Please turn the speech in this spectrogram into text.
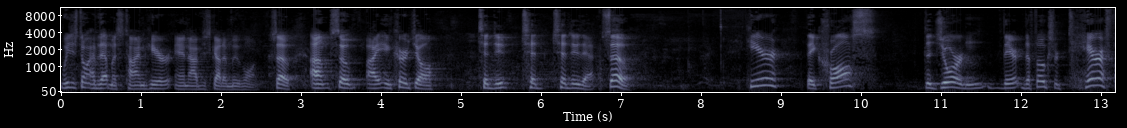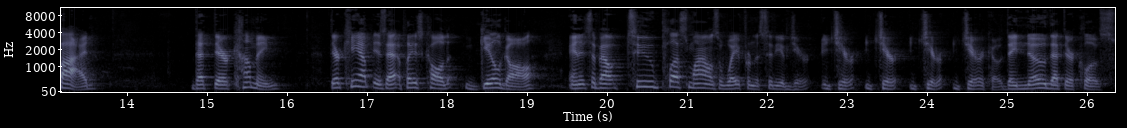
we just don't have that much time here, and I've just got to move on. So, um, so I encourage y'all to do to to do that. So, here they cross the Jordan. They're, the folks are terrified that they're coming. Their camp is at a place called Gilgal, and it's about two plus miles away from the city of Jer- Jer- Jer- Jer- Jericho. They know that they're close,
